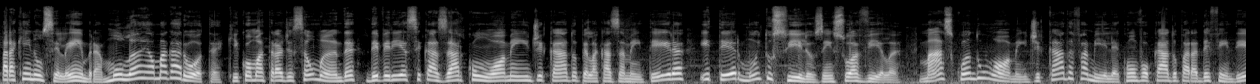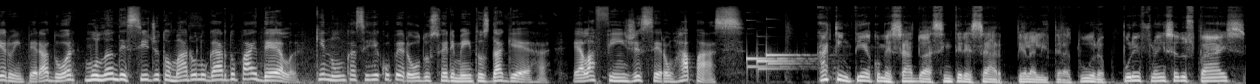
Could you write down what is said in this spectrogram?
Para quem não se lembra, Mulan é uma garota que, como a tradição manda, deveria se casar com um homem indicado pela casamenteira e ter muitos filhos em sua vila. Mas quando um homem de cada família é convocado para defender o imperador, Mulan decide tomar o lugar do pai dela, que nunca se recuperou dos ferimentos da guerra. Ela finge ser um rapaz. Há quem tenha começado a se interessar pela literatura por influência dos pais,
